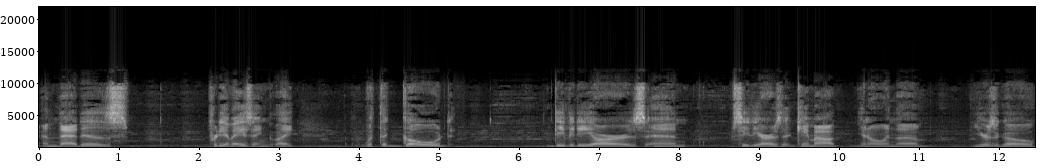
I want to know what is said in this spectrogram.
And that is pretty amazing. Like with the gold DVD-Rs and CDRs that came out, you know, in the years ago,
